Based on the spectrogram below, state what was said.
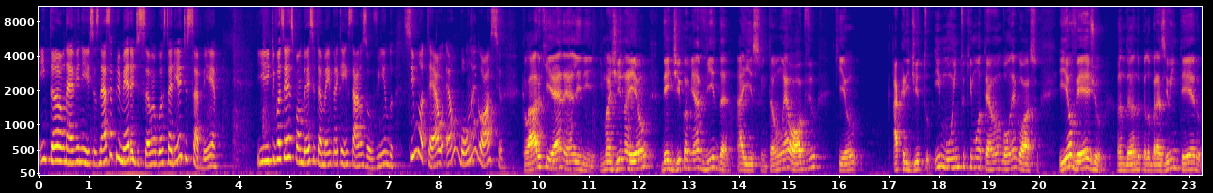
Então, né, Vinícius, nessa primeira edição eu gostaria de saber e que você respondesse também para quem está nos ouvindo se motel é um bom negócio. Claro que é, né, Aline? Imagina eu dedico a minha vida a isso. Então é óbvio que eu acredito e muito que motel é um bom negócio. E eu vejo andando pelo Brasil inteiro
